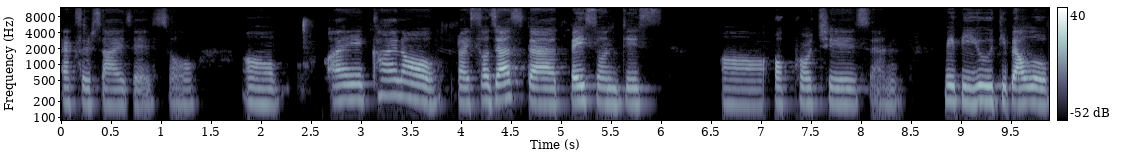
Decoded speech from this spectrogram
exercises. So I kind of like suggest that based on these approaches and maybe you develop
